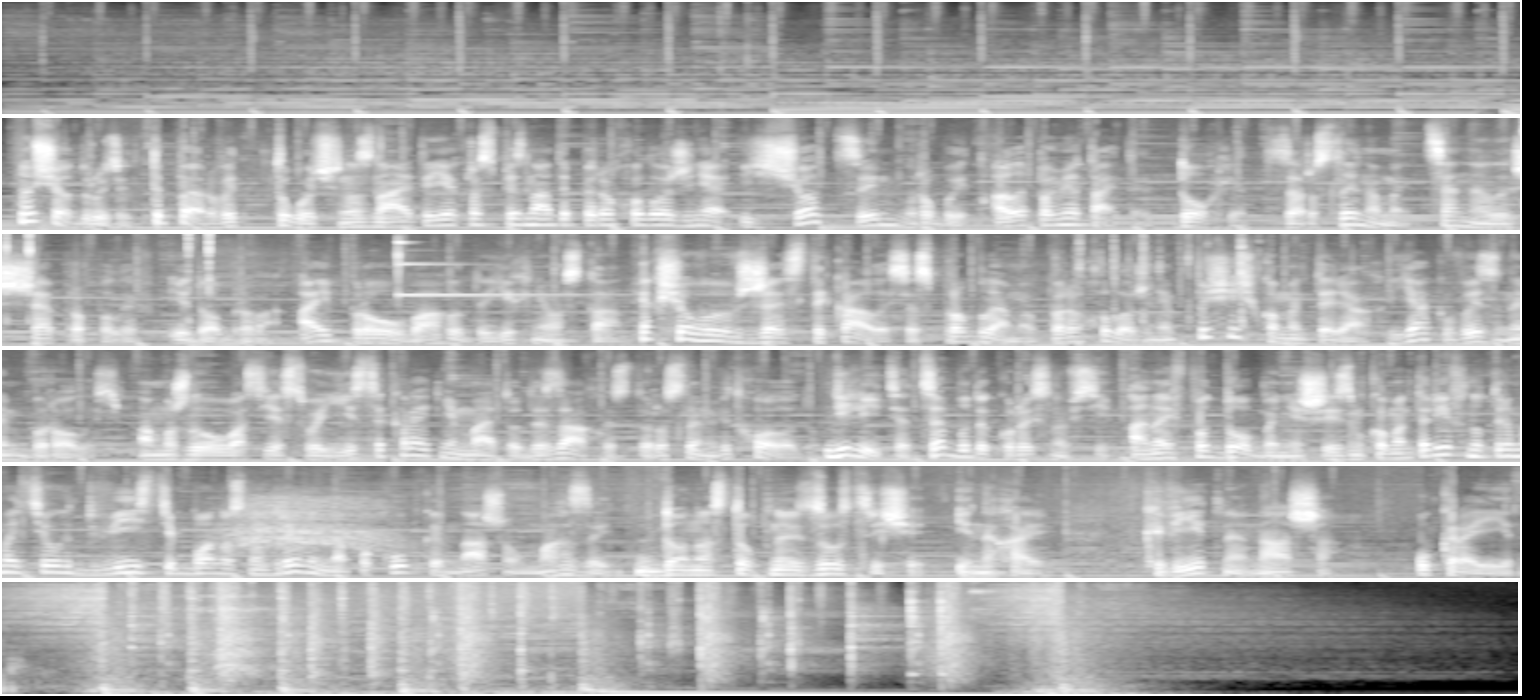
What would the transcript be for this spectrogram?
Ну що, друзі, тепер ви точно знаєте, як розпізнати переохолодження і що цим робити. Але пам'ятайте, догляд за рослинами це не лише про полив і добрива, а й про увагу до їхнього стану. Якщо ви вже стикалися з проблемою переохолодження, пишіть в коментарях, як ви з ним боролись. А можливо, у вас є свої секретні методи захисту рослин від холоду. Діліться, це буде корисно всім. А найвподобаніший з коментарів отримає цілих 200 бонусних гривень на покупки в нашому магазині. До наступної зустрічі і нехай квітне наша Україна.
